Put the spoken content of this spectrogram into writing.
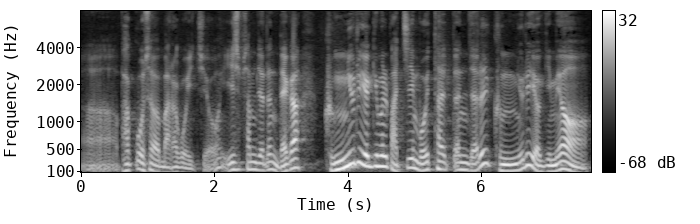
어, 바꾸어서 말하고 있죠. 23절은 내가 극률이 여김을 받지 못했던 자를 극률이 여기며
